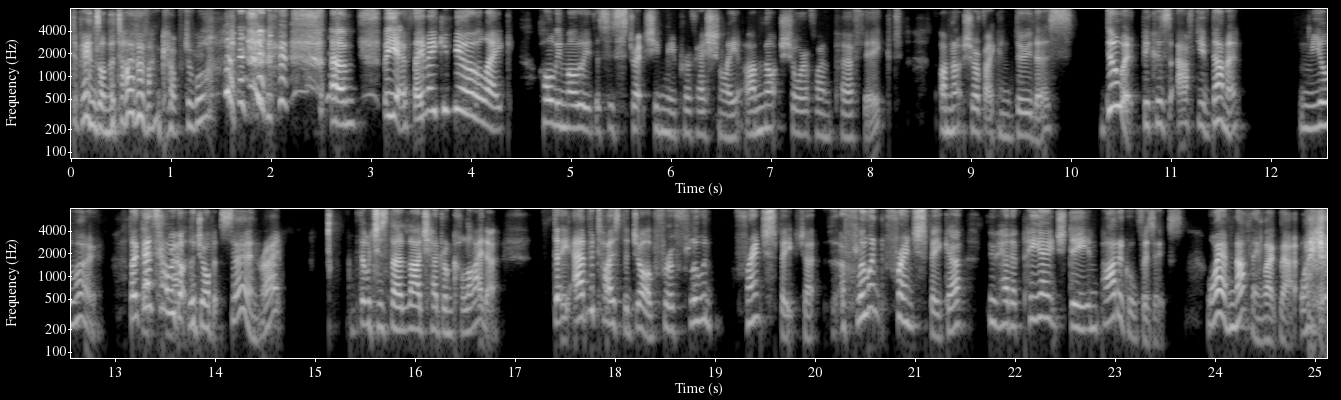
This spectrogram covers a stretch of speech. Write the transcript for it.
depends on the type of uncomfortable. um, but yeah, if they make you feel like, holy moly, this is stretching me professionally. I'm not sure if I'm perfect. I'm not sure if I can do this. Do it because after you've done it, you'll know. Like that's, That's how we got the job at CERN, right? Which is the Large Hadron Collider. They advertised the job for a fluent French speaker, a fluent French speaker who had a PhD in particle physics. Well, I have nothing like that.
